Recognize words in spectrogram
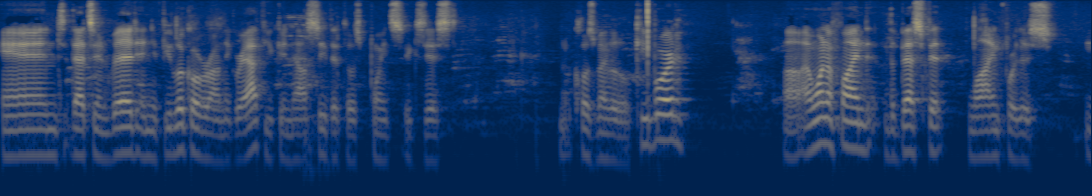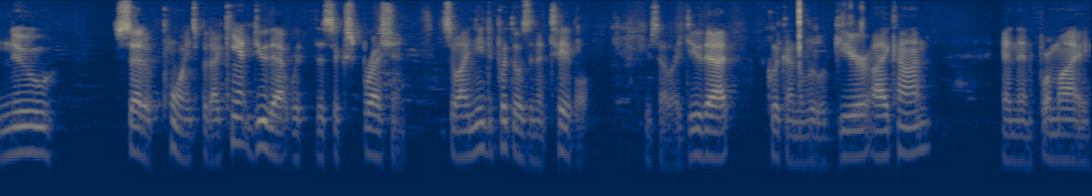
And that's in red. And if you look over on the graph, you can now see that those points exist. I'm going to close my little keyboard. Uh, I want to find the best fit line for this new set of points, but I can't do that with this expression. So I need to put those in a table. Here's how I do that click on the little gear icon. And then for my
